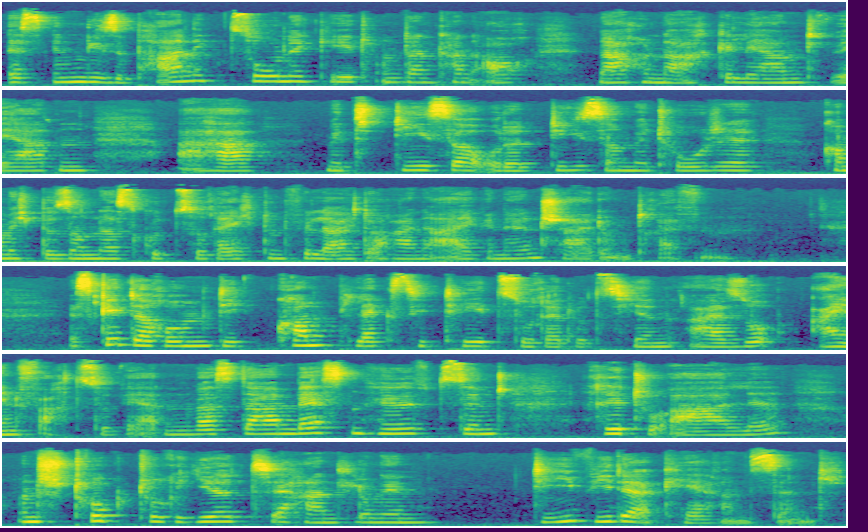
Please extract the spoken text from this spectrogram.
es in diese Panikzone geht und dann kann auch nach und nach gelernt werden, aha, mit dieser oder dieser Methode komme ich besonders gut zurecht und vielleicht auch eine eigene Entscheidung treffen. Es geht darum, die Komplexität zu reduzieren, also einfach zu werden. Was da am besten hilft, sind Rituale und strukturierte Handlungen, die wiederkehrend sind.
